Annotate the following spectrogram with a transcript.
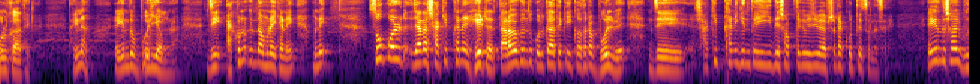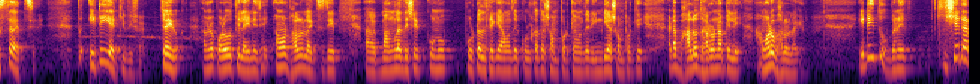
কলকাতা থেকে, তাই না? এটা কিন্তু বলি আমরা। যে এখনও কিন্তু আমরা এখানে মানে সো কল্ড যারা শাকিব খানের হেটার তারাও কিন্তু কলকাতা থেকে এই কথাটা বলবে যে শাকিব খানই কিন্তু এই ঈদে সব থেকে বেশি ব্যবসাটা করতে চলেছে। এ কিন্তু সবাই বুঝতে পারছে। তো এটাই আর কি বিষয়। যাই হোক, আমরা পরবর্তী লাইনে যাই। আমার ভালো লাগছে যে বাংলাদেশের কোনো পোর্টাল থেকে আমাদের কলকাতা সম্পর্কে, আমাদের ইন্ডিয়া সম্পর্কে একটা ভালো ধারণা পেলে আমারও ভালো লাগে। এটাই তো মানে কিসের আর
